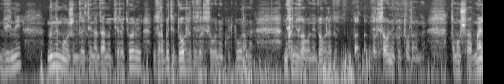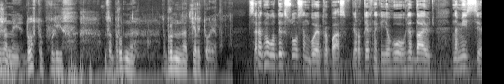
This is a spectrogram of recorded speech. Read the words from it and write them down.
війни ми не можемо зайти на дану територію і зробити догляди за лісовими культурами, механізований догляд за лісовими культурами, тому що обмежений доступ в ліс, забруднена, забруднена територія. Серед молодих сосен боєприпас. Піротехніки його оглядають. На місці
